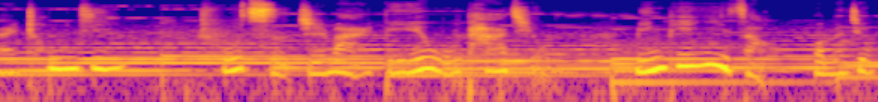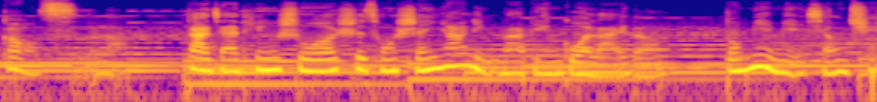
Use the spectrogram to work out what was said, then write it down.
来充饥。除此之外，别无他求。明天一早我们就告辞了。大家听说是从神崖岭那边过来的，都面面相觑。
